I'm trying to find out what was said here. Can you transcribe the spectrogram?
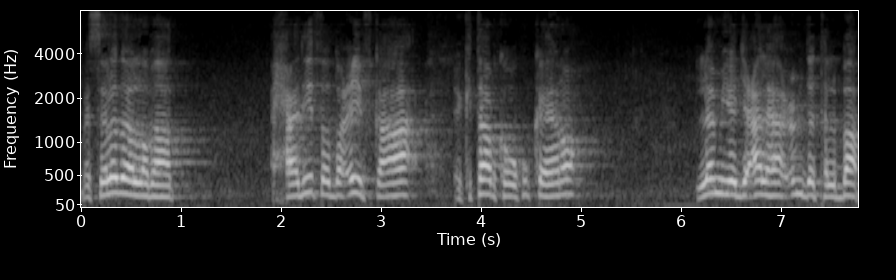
Masalada labaad axaadiida daciifka ah ee kitaabka uu ku keeno lam yajcalha cumdat albaab.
